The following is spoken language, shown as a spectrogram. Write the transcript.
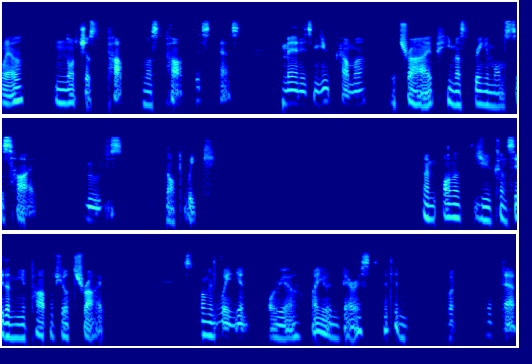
Well, not just pups must pass this test. Man is newcomer to the tribe, he must bring a monster's hide. Proves he's not weak. I'm honored you consider me a part of your tribe. Strong and valiant warrior, are you embarrassed? I didn't think you were capable of that.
